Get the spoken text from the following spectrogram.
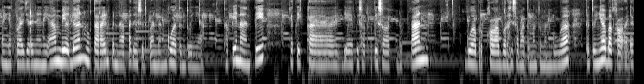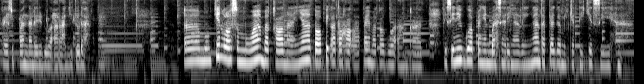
banyak pelajaran yang diambil dan ngutarain pendapat dari sudut pandang gue tentunya. Tapi nanti ketika di episode-episode depan gue berkolaborasi sama teman-teman gue, tentunya bakal ada kayak sudut pandang dari dua arah gitu dah. E, mungkin lo semua bakal nanya topik atau hal apa yang bakal gue angkat. Di sini gue pengen bahasnya ringan-ringan tapi agak mikir dikit sih.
